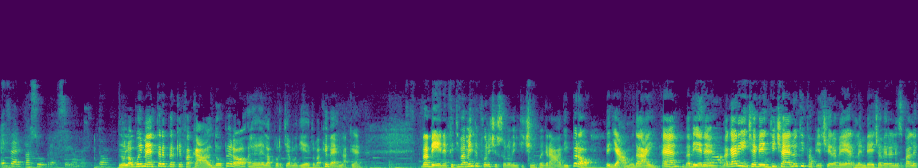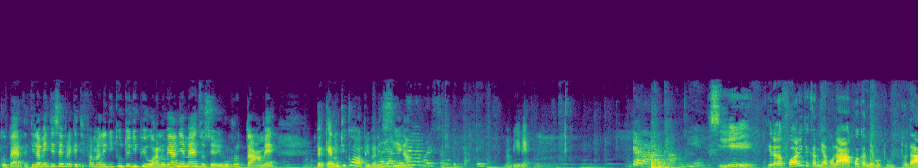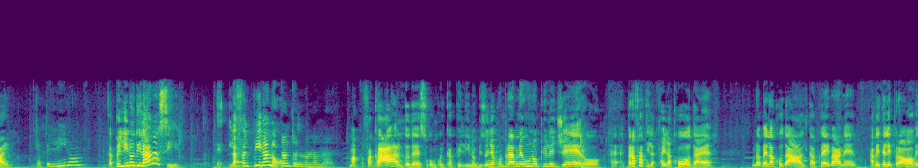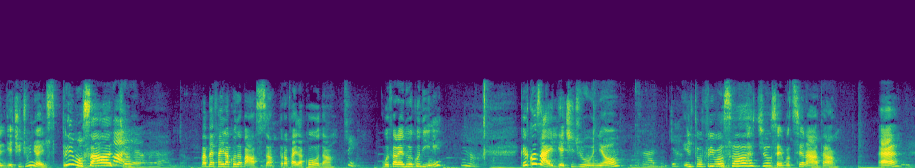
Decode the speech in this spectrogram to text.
E felpa sopra se la metto. Non la vuoi mettere perché fa caldo, però eh, la portiamo dietro. Ma che bella che è. Va bene, effettivamente fuori ci sono 25 gradi, però vediamo, dai, eh? Va bene? Sì, no. Magari c'è venticello e ti fa piacere averla invece, avere le spalle coperte. Ti lamenti sempre che ti fa male di tutto e di più. A 9 anni e mezzo sei un rottame. Perché non ti copri, Vanessina? Va bene. La cambi. Sì, tirala fuori che cambiamo l'acqua, cambiamo tutto, dai. Cappellino? Cappellino di lana sì. La felpina no. Tanto non la metto. Ma fa caldo adesso con quel cappellino, bisogna comprarne uno più leggero. Eh, però fatti la- fai la coda, eh. Una bella coda alta, ok Vane? Avete le prove, il 10 giugno è il primo saggio. Vai, la coda alta. Vabbè, fai la coda bassa, però fai la coda. Sì. Vuoi fare due codini? No. Che cos'hai il 10 giugno? Saggio. Il tuo primo saggio? Sei emozionata? Eh?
